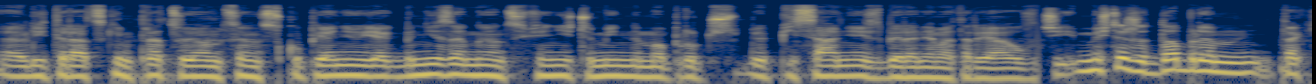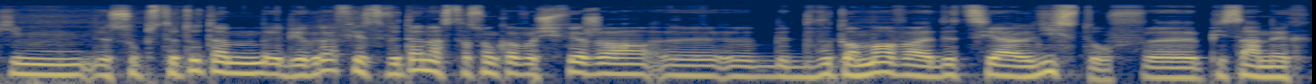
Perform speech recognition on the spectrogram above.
e, literackim, pracującym w skupieniu, jakby nie zajmującym się niczym innym oprócz pisania i zbierania materiałów. Myślę, że dobrym takim substytutem biografii jest wydana stosunkowo świeżo y, dwutomowa edycja listów y, pisanych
